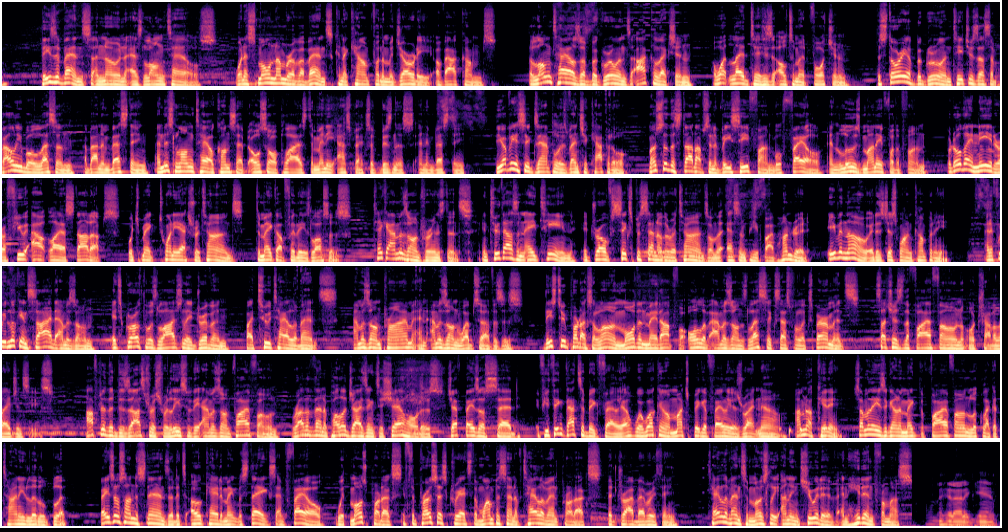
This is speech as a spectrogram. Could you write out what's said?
These events are known as long tails, when a small number of events can account for the majority of outcomes. The long tails of Berggruen's art collection are what led to his ultimate fortune. The story of Berggruen teaches us a valuable lesson about investing, and this long tail concept also applies to many aspects of business and investing. The obvious example is venture capital. Most of the startups in a VC fund will fail and lose money for the fund, but all they need are a few outlier startups, which make 20x returns, to make up for these losses. Take Amazon for instance. In 2018, it drove 6% of the returns on the S&P 500, even though it is just one company. And if we look inside Amazon, its growth was largely driven by two tail events Amazon Prime and Amazon Web Services. These two products alone more than made up for all of Amazon's less successful experiments, such as the Fire Phone or travel agencies. After the disastrous release of the Amazon Fire Phone, rather than apologizing to shareholders, Jeff Bezos said, If you think that's a big failure, we're working on much bigger failures right now. I'm not kidding. Some of these are going to make the Fire Phone look like a tiny little blip. Bezos understands that it's okay to make mistakes and fail with most products if the process creates the 1% of tail event products that drive everything. Tail events are mostly unintuitive and hidden from us. I want to hear that again.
